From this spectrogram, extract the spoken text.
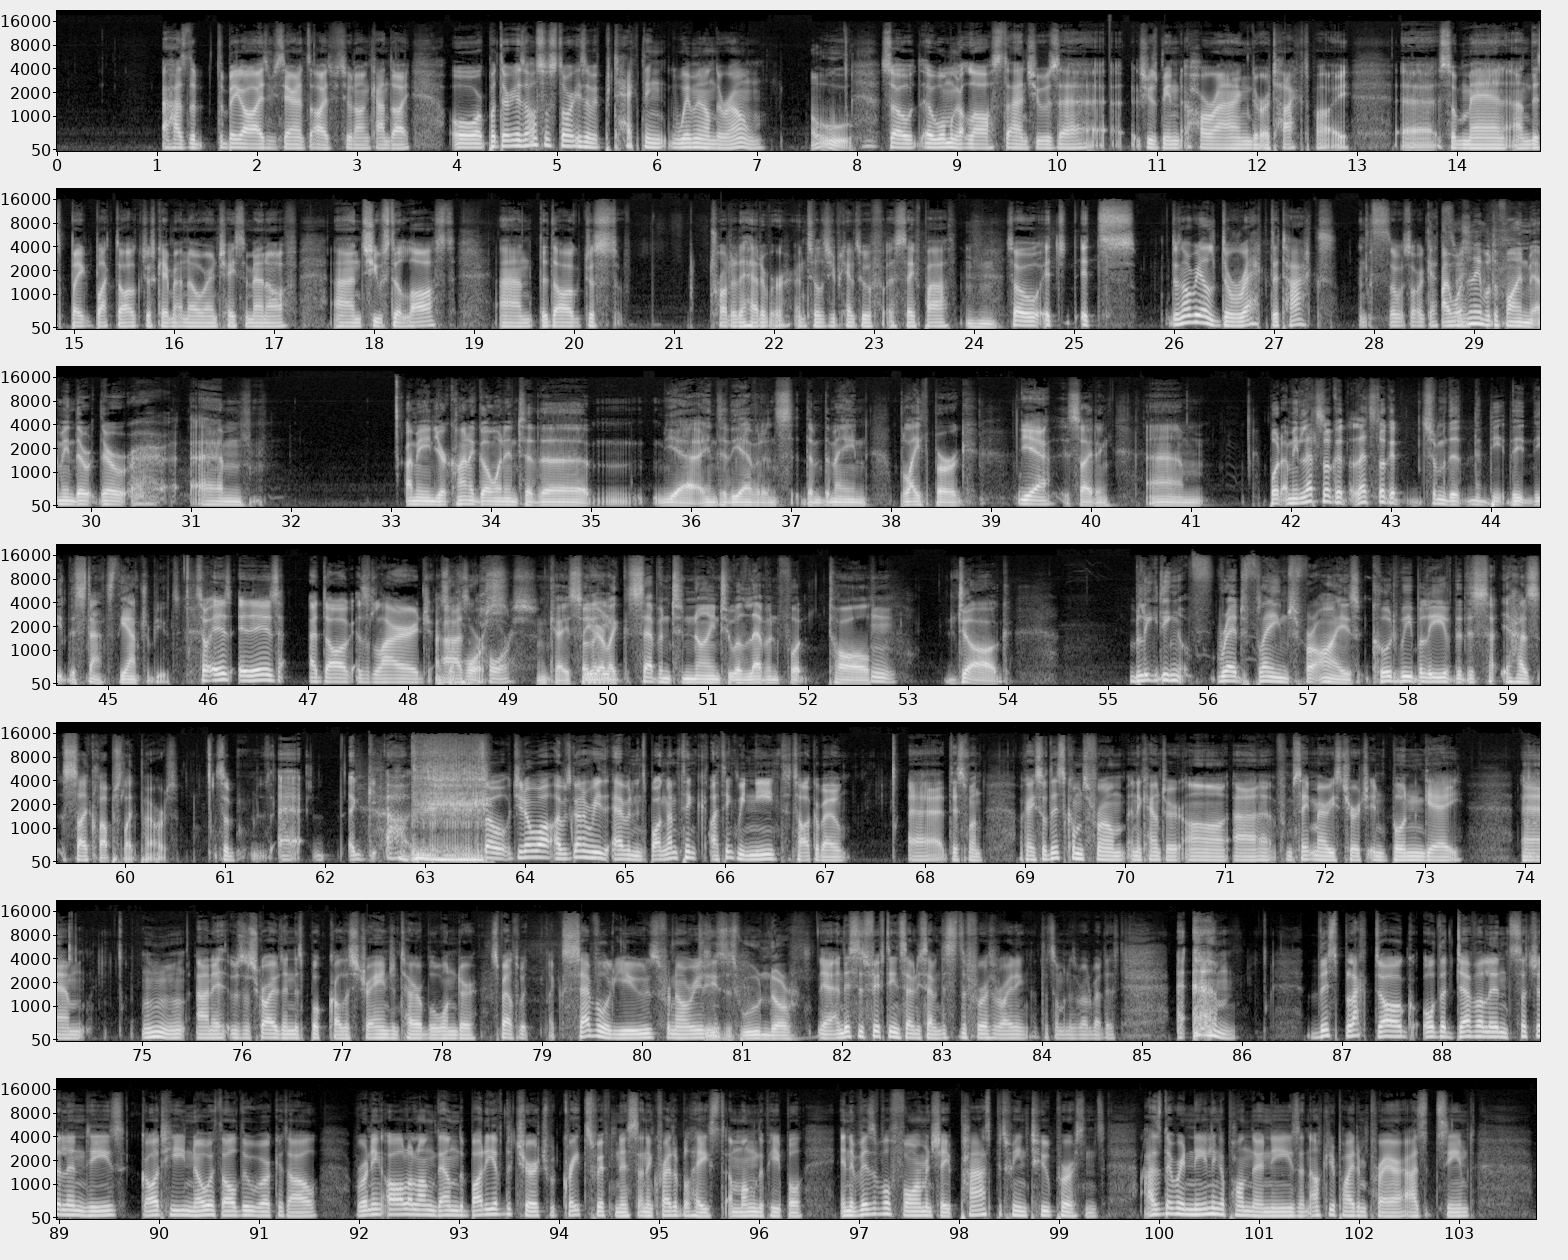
it has the the big eyes. If you stare at its eyes for too long, can die. Or but there is also stories of it protecting women on their own. Oh. So a woman got lost and she was uh, she was being harangued or attacked by uh, some men, and this big black dog just came out of nowhere and chased the men off, and she was still lost, and the dog just trotted ahead of her until she came to a, a safe path. Mm-hmm. So it's it's there's no real direct attacks, and so it sort of gets. I wasn't able to find. I mean, there, there. Um, I mean, you're kind of going into the, yeah, into the evidence, the the main Blythburgh Yeah, sighting. Um, But I mean, let's look at let's look at some of the the, the, the, the stats, the attributes. So it is it is a dog as large As, as, a horse. horse. Okay, so, So you're like seven to nine to eleven foot tall Hmm. dog. Bleeding red flames for eyes. Could we believe that this has cyclops like powers? So, uh, uh, so do you know what? I was going to read evidence, but I'm going to think. I think we need to talk about uh, this one. Okay, so this comes from an encounter uh, uh, from St Mary's Church in Bungay, um, mm, and it was described in this book called "A Strange and Terrible Wonder," spelt with like several U's for no reason. Jesus, Wunder. Yeah, and this is 1577. This is the first writing that someone has wrote about this. this black dog, or the devil in such a lindes, God he knoweth all do work at all, running all along down the body of the church with great swiftness and incredible haste among the people, in a visible form and shape passed between two persons, as they were kneeling upon their knees and occupied in prayer, as it seemed,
